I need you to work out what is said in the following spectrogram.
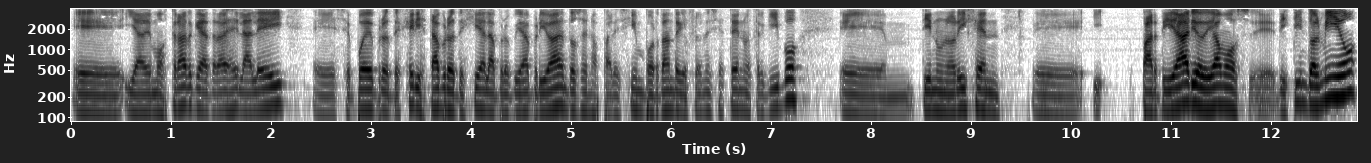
eh, y a demostrar que a través de la ley eh, se puede proteger y está protegida la propiedad privada, entonces nos parecía importante que Florencia esté en nuestro equipo. Eh, tiene un origen eh, partidario, digamos, distinto al mío,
